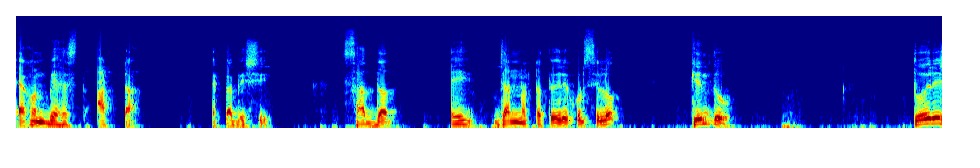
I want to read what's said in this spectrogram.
এখন বেহেস্ত আটটা, একটা বেশি। সাদ্দাত এই জান্নাতটা তৈরি করছিল। কিন্তু তৈরি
